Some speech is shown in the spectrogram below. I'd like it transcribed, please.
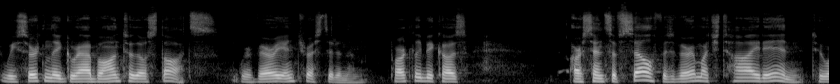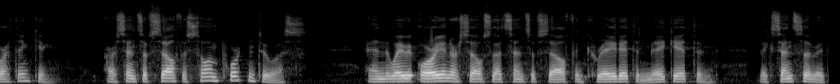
we certainly grab onto those thoughts. We're very interested in them, partly because our sense of self is very much tied in to our thinking. Our sense of self is so important to us. And the way we orient ourselves to that sense of self and create it and make it and make sense of it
